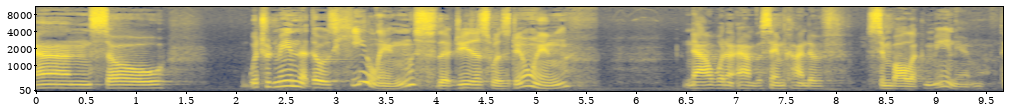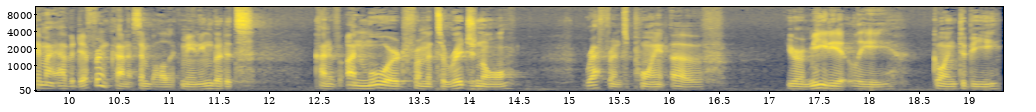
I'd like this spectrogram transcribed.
And so which would mean that those healings that Jesus was doing now wouldn't have the same kind of symbolic meaning. They might have a different kind of symbolic meaning, but it's kind of unmoored from its original reference point of you're immediately going to be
